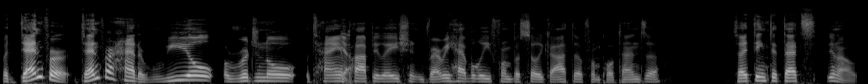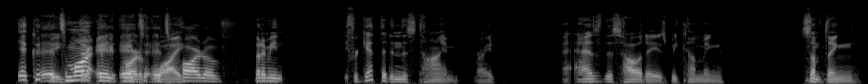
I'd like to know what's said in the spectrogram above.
But Denver, Denver had a real original Italian Yeah. population, very heavily from Basilicata, from Potenza. So I think that that's you know it could it's be. could it- be part it's, of it's why. part of But I mean, forget that in this time, right? As this holiday is becoming something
